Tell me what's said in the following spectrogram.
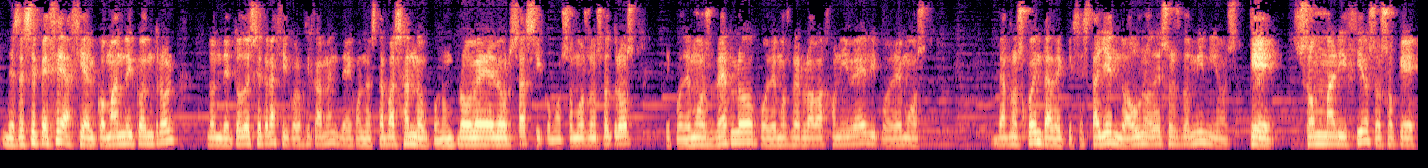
desde SPC hacia el comando y control, donde todo ese tráfico, lógicamente, cuando está pasando con un proveedor SASI como somos nosotros, podemos verlo, podemos verlo a bajo nivel y podemos darnos cuenta de que se está yendo a uno de esos dominios que son maliciosos o que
